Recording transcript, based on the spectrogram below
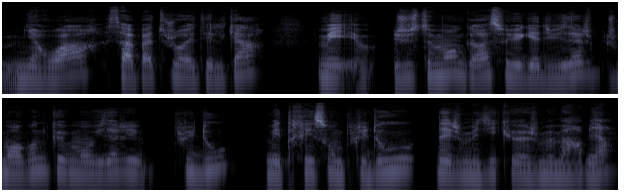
miroir. Ça n'a pas toujours été le cas. Mais justement, grâce au yoga du visage, je me rends compte que mon visage est plus doux, mes traits sont plus doux, et je me dis que je me marre bien.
